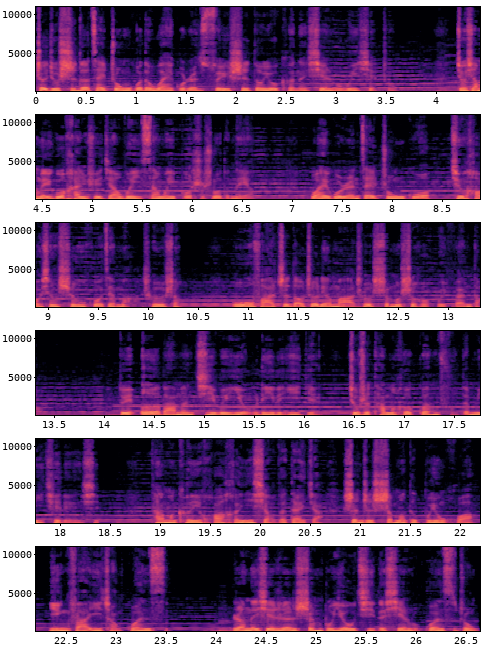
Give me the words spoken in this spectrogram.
这就使得在中国的外国人随时都有可能陷入危险中。就像美国汉学家魏三卫博士说的那样，外国人在中国就好像生活在马车上，无法知道这辆马车什么时候会翻倒。对恶霸们极为有利的一点，就是他们和官府的密切联系。他们可以花很小的代价，甚至什么都不用花，引发一场官司，让那些人身不由己地陷入官司中，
